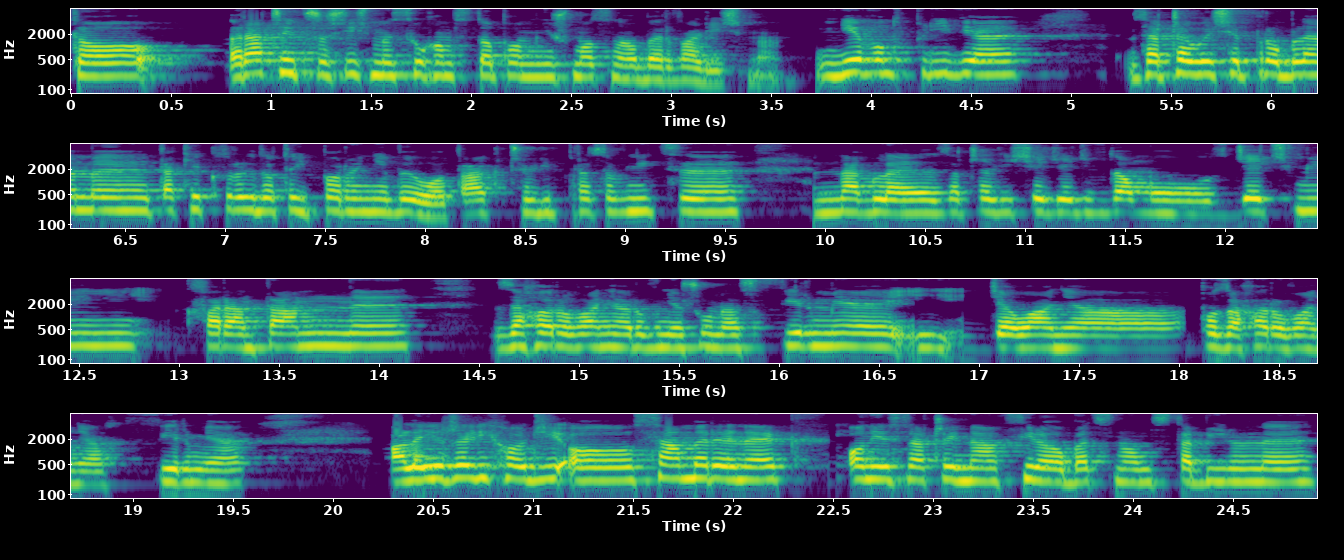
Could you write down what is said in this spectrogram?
to raczej przeszliśmy suchą stopą niż mocno oberwaliśmy. Niewątpliwie zaczęły się problemy takie, których do tej pory nie było, tak? Czyli pracownicy nagle zaczęli siedzieć w domu z dziećmi, kwarantanny, zachorowania również u nas w firmie i działania po zachorowaniach w firmie. Ale jeżeli chodzi o sam rynek, on jest raczej na chwilę obecną stabilny.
